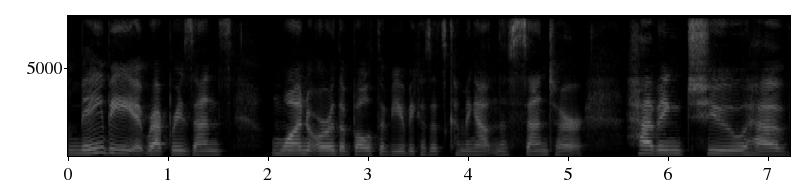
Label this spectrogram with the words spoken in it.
Maybe it represents one or the both of you because it's coming out in the center having to have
